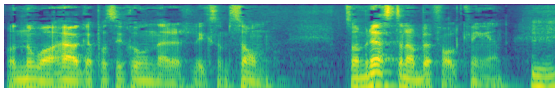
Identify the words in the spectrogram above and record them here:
Och nå höga positioner liksom som Som resten av befolkningen Mm.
